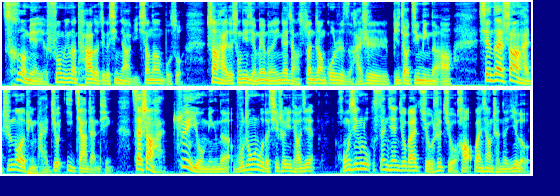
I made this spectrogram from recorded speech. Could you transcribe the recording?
侧面也说明了它的这个性价比相当不错。上海的兄弟姐妹们应该讲算账过日子还是比较精明的啊。现在上海芝诺的品牌就一家展厅，在上海最有名的吴中路的汽车一条街。红星路三千九百九十九号万象城的一楼。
